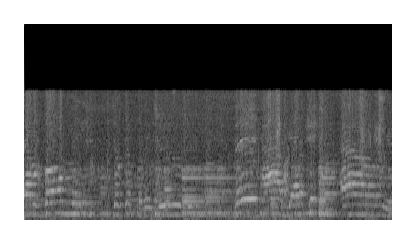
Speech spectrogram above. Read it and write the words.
that was born me so differently too. Then I get a kick out of you.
